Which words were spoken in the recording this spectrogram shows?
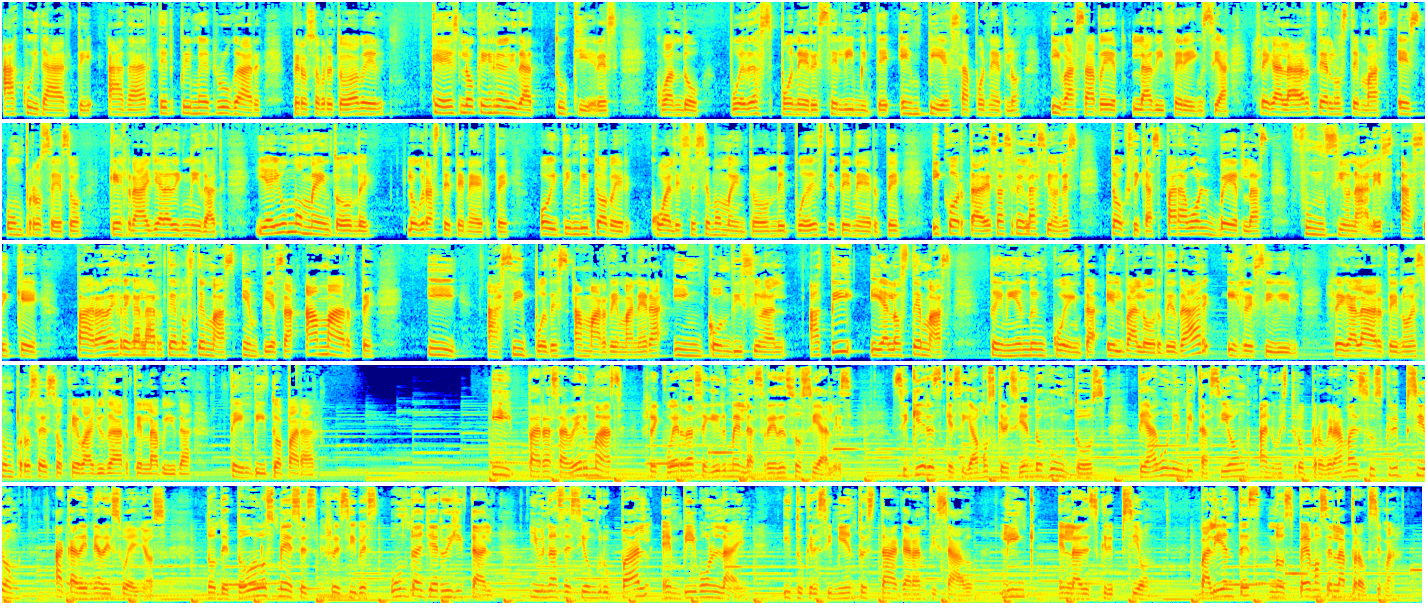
a cuidarte, a darte el primer lugar, pero sobre todo a ver qué es lo que en realidad tú quieres cuando puedas poner ese límite, empieza a ponerlo y vas a ver la diferencia. Regalarte a los demás es un proceso que raya la dignidad y hay un momento donde logras detenerte. Hoy te invito a ver cuál es ese momento donde puedes detenerte y cortar esas relaciones tóxicas para volverlas funcionales. Así que para de regalarte a los demás y empieza a amarte y así puedes amar de manera incondicional a ti y a los demás, teniendo en cuenta el valor de dar y recibir. Regalarte no es un proceso que va a ayudarte en la vida. Te invito a parar. Y para saber más, recuerda seguirme en las redes sociales. Si quieres que sigamos creciendo juntos, te hago una invitación a nuestro programa de suscripción Academia de Sueños, donde todos los meses recibes un taller digital y una sesión grupal en vivo online y tu crecimiento está garantizado. Link en la descripción. Valientes, nos vemos en la próxima.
